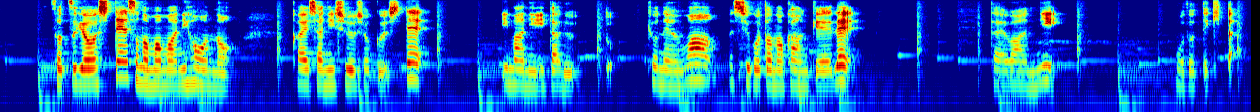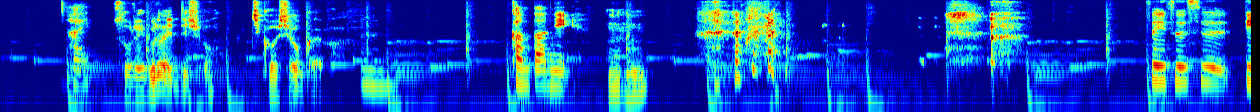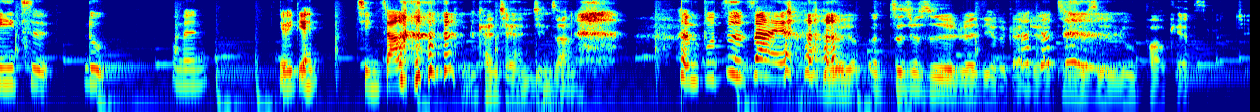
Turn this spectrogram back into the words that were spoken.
卒業して、そのまま日本の会社に就職して、今に至ると。去年は仕事の関係で台湾に戻ってきた。はい。それぐらいでしょ？自己紹介は。うん。簡単に。这一次是第一次录，我们有一点紧张，你看起来很紧张。很不自在啊。呃，这就是 radio 的感觉，这就是录 podcast 的感觉。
